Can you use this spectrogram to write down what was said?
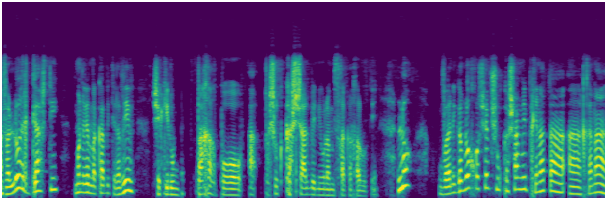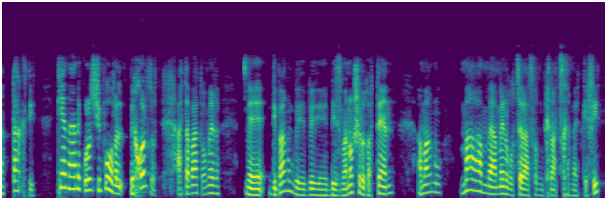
אבל לא הרגשתי כמו נגד מכבי תל אביב שכאילו בכר פה פשוט כשל בניהול המשחק לחלוטין. לא ואני גם לא חושב שהוא כשל מבחינת ההכנה הטקטית. כן היה נקודות שיפור אבל בכל זאת אתה בא אתה אומר אה, דיברנו בזמנו של רטן אמרנו מה המאמן רוצה לעשות מבחינת סכמה התקפית?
